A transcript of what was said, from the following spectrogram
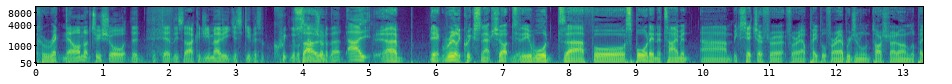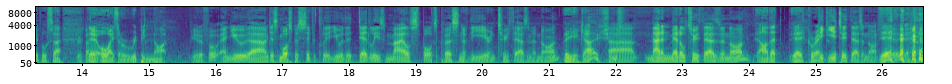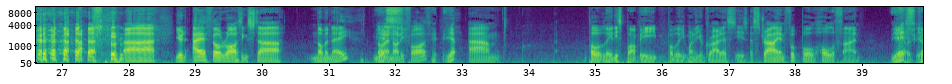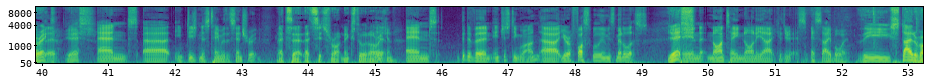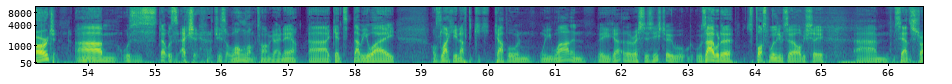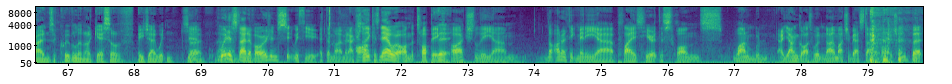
Correct. Now I'm not too sure what the, the Deadlies are. Could you maybe just give us a quick little so, snapshot of that? Uh, uh, yeah, really quick snapshot. Yeah. The awards uh, for sport, entertainment, um, etc. for for our people, for our Aboriginal and Torres Strait Islander people. So Ripper. they're always a ripping night. Beautiful. And you, uh, just more specifically, you were the Deadliest Male Sports Person of the Year in 2009. There you go. Uh, Madden Medal 2009. Oh, that yeah, correct. Big year 2009 for yeah. you. uh, you're an AFL Rising Star nominee, 1995. Yes. Yep. Um, probably this might be probably one of your greatest is Australian Football Hall of Fame. Yes, correct. Yes, and uh, Indigenous Team of the Century. That's uh, that sits right next to it, I yeah. reckon. And a bit of an interesting one. Uh, you're a Foss Williams medalist. Yes, in 1998 because you're an SA boy. The state of origin um, mm. was that was actually just a long, long time ago now uh, against WA. I was lucky enough to kick a couple and we won, and there you go. The rest is history. Was able to Foss Williams, obviously um, South Australian's equivalent, I guess, of EJ Whitten. So, yeah. where does um, State of Origin sit with you at the moment? Actually, because oh, now we're on the topic, yeah. I actually. Um, I don't think many uh, players here at the Swans, one would, our young guys wouldn't know much about State of Origin, but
